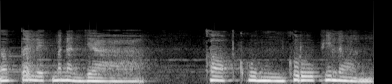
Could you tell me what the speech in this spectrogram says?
ดรเล็กมนัญญา ขอบคุณครูพี่นนท์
